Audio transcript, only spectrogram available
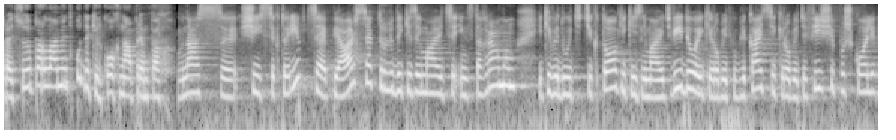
Працює парламент у декількох напрямках. У нас е, шість секторів: це піар-сектор, люди, які займаються інстаграмом, які ведуть TikTok, які знімають відео, які роблять публікації, які роблять афіші по школі.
